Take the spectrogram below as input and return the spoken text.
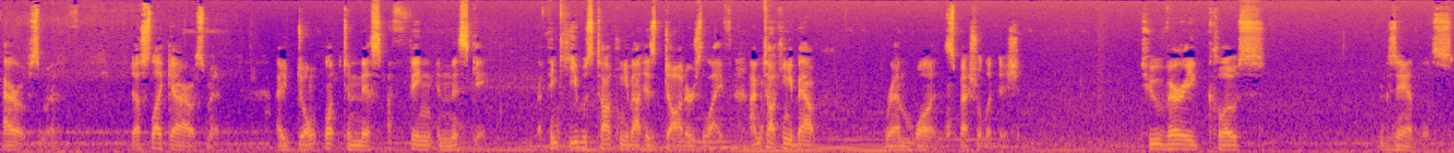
Aerosmith. Just like Aerosmith. I don't want to miss a thing in this game. I think he was talking about his daughter's life. I'm talking about Rhem 1 Special Edition. Two very close examples.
